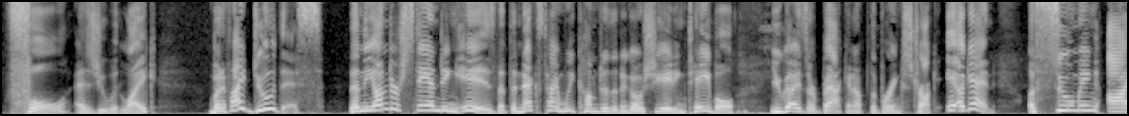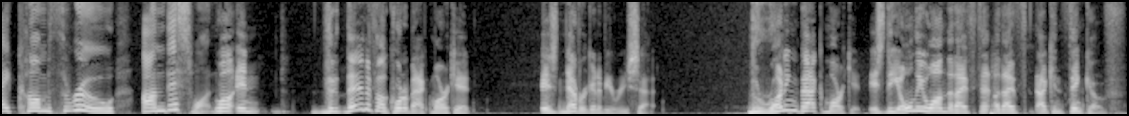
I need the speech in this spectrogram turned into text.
full as you would like. But if I do this, then the understanding is that the next time we come to the negotiating table, you guys are backing up the Brinks truck. Again, assuming I come through on this one. Well, in the, the NFL quarterback market is never going to be reset. The running back market is the only one that I've, th- that I've I can think of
